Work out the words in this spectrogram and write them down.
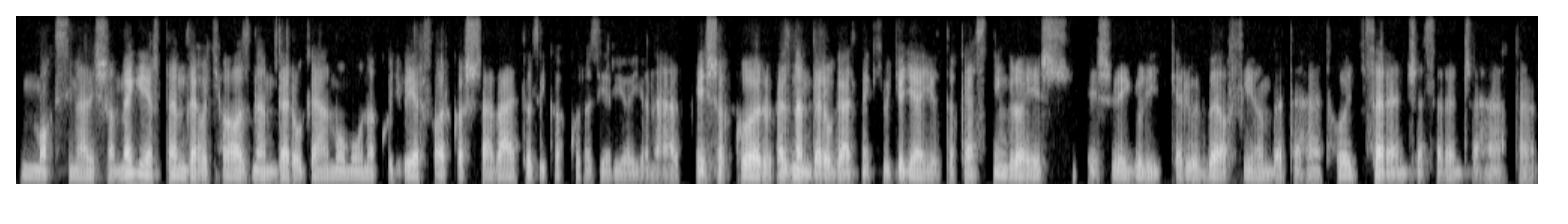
maximálisan megértem, de hogyha az nem derogál Momónak, hogy vérfarkassá változik, akkor azért jöjjön el. És akkor ez nem derogált neki, úgyhogy eljött a castingra, és, és végül így került be a filmbe, tehát hogy szerencse, szerencse hátán.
